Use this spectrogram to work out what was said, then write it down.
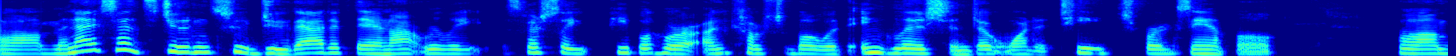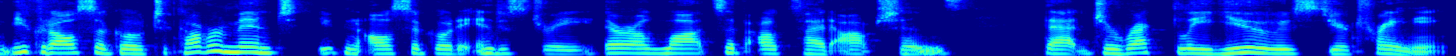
Um, and I've had students who do that if they're not really, especially people who are uncomfortable with English and don't want to teach, for example. Um, you could also go to government. You can also go to industry. There are lots of outside options that directly use your training,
